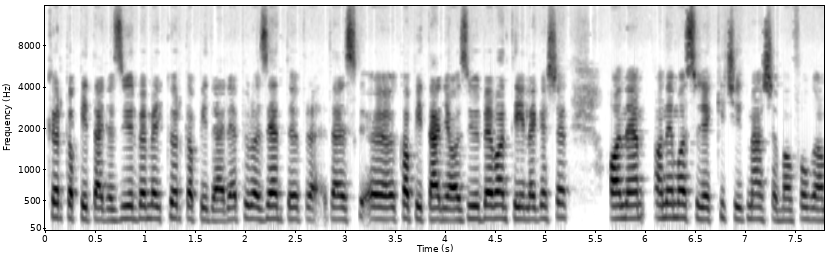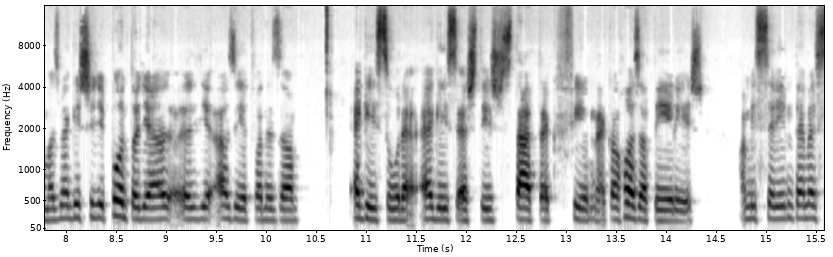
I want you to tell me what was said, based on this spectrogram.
körkapitány az űrbe megy, körkapitány repül, az Enterprise kapitánya az űrbe van ténylegesen, hanem, hanem az, hogy egy kicsit másabban fogalmaz meg, és hogy pont hogy azért van ez a egész óra, egész estés Star Trek filmnek a hazatérés, ami szerintem ez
